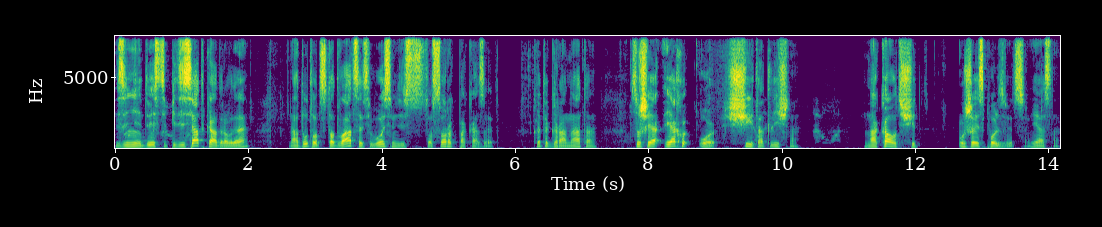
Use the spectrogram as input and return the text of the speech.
извини, 250 кадров, да? А тут вот 120, 80, 140 показывает. Какая-то граната. Слушай, я, я хоть... О, щит, отлично. Нокаут щит уже используется, ясно.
